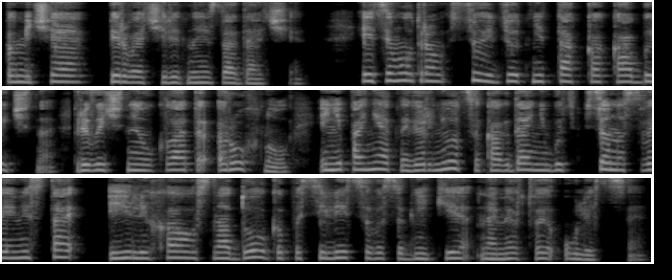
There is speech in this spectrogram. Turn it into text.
помечая первоочередные задачи. Этим утром все идет не так, как обычно. Привычный уклад рухнул, и непонятно, вернется когда-нибудь все на свои места или хаос надолго поселится в особняке на мертвой улице.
